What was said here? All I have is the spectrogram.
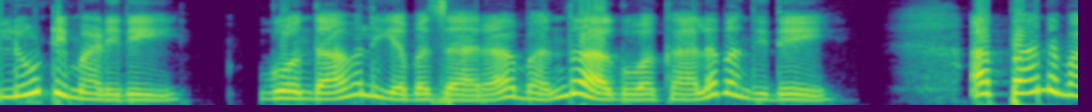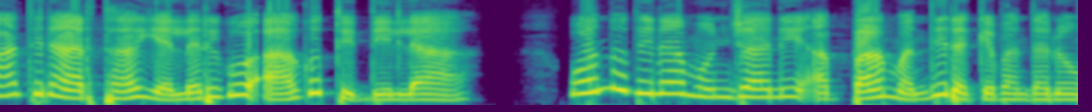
ಲೂಟಿ ಮಾಡಿರಿ. ಗೋಂದಾವಲಿಯ ಬಜಾರ ಬಂದು ಆಗುವ ಕಾಲ ಬಂದಿದೆ. ಅಪ್ಪನ ಮಾತಿನ ಅರ್ಥ ಎಲ್ಲರಿಗೂ ಆಗುತ್ತಿದ್ದಿಲ್ಲ. ಒಂದು ದಿನ ಮುಂಜಾನೆ ಅಪ್ಪ ಮಂದಿರಕ್ಕೆ ಬಂದನು.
